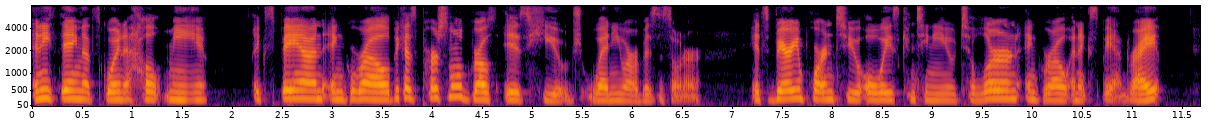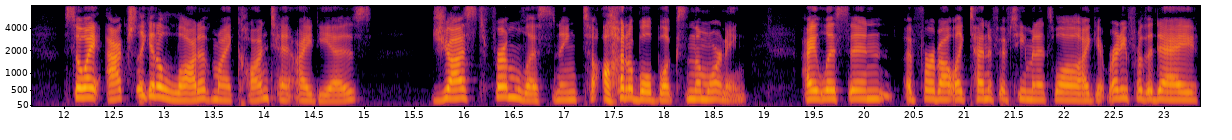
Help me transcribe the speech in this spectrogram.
anything that's going to help me expand and grow, because personal growth is huge when you are a business owner. It's very important to always continue to learn and grow and expand, right? So I actually get a lot of my content ideas just from listening to Audible books in the morning. I listen uh, for about like 10 to 15 minutes while I get ready for the day,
